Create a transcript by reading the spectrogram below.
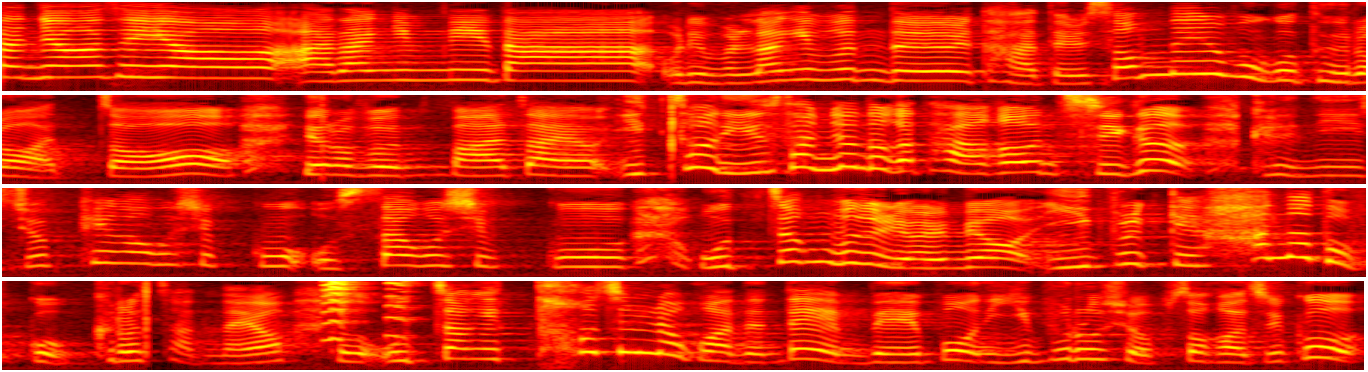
여러분 안녕하세요. 아랑입니다. 우리 몰랑이 분들 다들 썸네일 보고 들어왔죠? 여러분 맞아요. 2023년도가 다가온 지금 괜히 쇼핑하고 싶고 옷 사고 싶고 옷장 문을 열면 입을 게 하나도 없고 그렇지 않나요? 옷장이 터지려고 하는데 매번 입을 옷이 없어가지고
